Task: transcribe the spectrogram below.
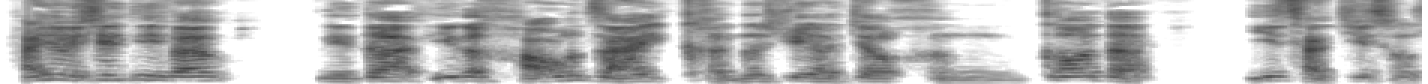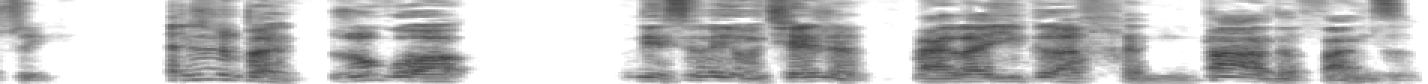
还有一些地方，你的一个豪宅可能需要交很高的遗产继承税。在日本，如果你是个有钱人，买了一个很大的房子，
